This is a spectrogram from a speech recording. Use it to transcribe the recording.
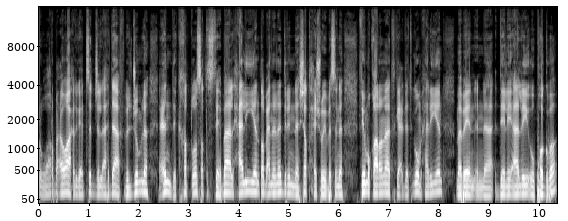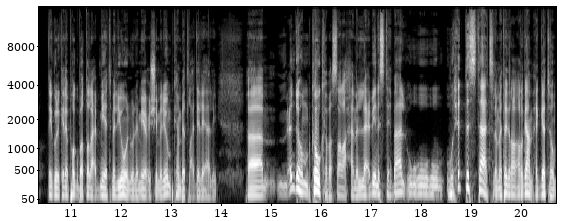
و4-1 وقاعد تسجل أهداف بالجملة. عندك خط وسط استهبال حاليا طبعا أنا أدري إنه شطحه شوي بس إنه في مقارنات قاعدة تقوم حاليا ما بين إنه ديلي ألي وبوجبا. يقول لك إذا بوجبا طلع ب 100 مليون ولا 120 مليون كم بيطلع ديلي ألي؟ فعندهم كوكبه الصراحة من اللاعبين استهبال وحتى stats لما تقرأ الأرقام حقتهم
